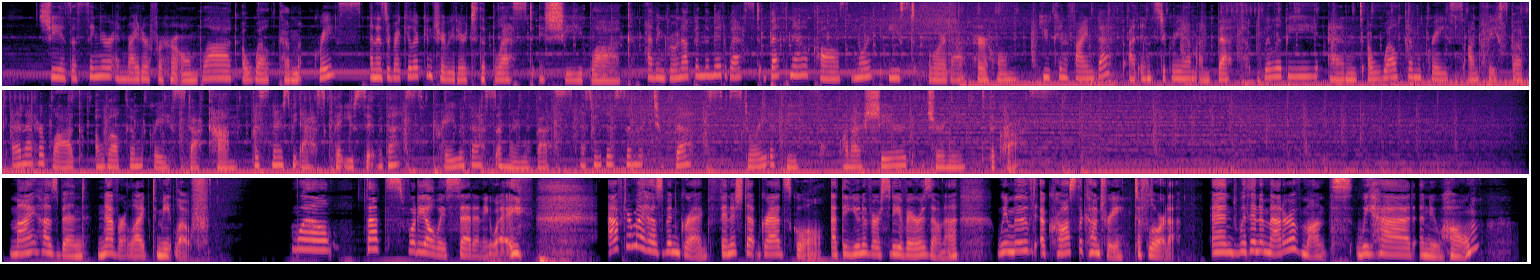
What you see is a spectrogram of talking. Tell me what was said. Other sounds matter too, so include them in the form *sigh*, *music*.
She is a singer and writer for her own blog, A Welcome Grace, and is a regular contributor to the Blessed Is She blog. Having grown up in the Midwest, Beth now calls Northeast Florida her home. You can find Beth at Instagram on Beth Willoughby and A Welcome Grace on Facebook and at her blog, awelcomegrace.com. Listeners, we ask that you sit with us, pray with us, and learn with us as we listen to Beth's story of faith on our shared journey to the cross. My husband never liked meatloaf. Well, that's what he always said anyway. *laughs* After my husband Greg finished up grad school at the University of Arizona, we moved across the country to Florida. And within a matter of months, we had a new home,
